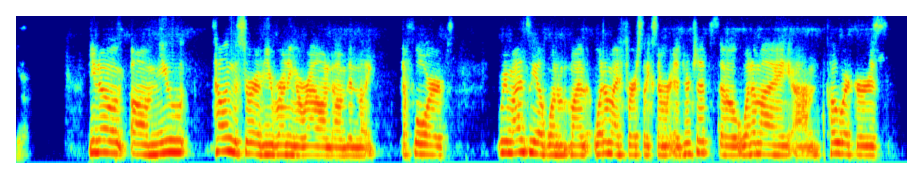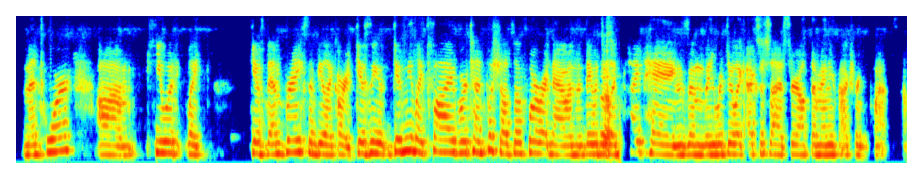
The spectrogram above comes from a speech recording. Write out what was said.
Yeah. You know, um, you telling the story of you running around um, in like the floor reminds me of one of my one of my first like summer internships. So one of my um, coworkers mentor, um, he would like give them breaks and be like, all right, give me give me like five or ten push-ups on the floor right now, and then they would do like pipe hangs and they would do like exercise throughout the manufacturing plant. So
